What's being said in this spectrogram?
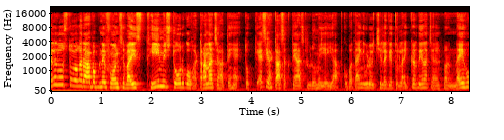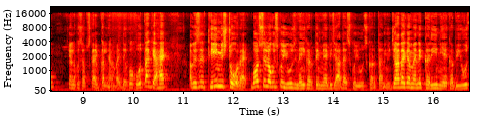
हेलो दोस्तों, अगर आप अपने फ़ोन से भाई इस थीम स्टोर को हटाना चाहते हैं तो कैसे हटा सकते हैं आज की वीडियो में, यही आपको बताएँगे। वीडियो अच्छी लगे तो लाइक कर देना, चैनल पर नए हो, चैनल को सब्सक्राइब कर लेना। भाई देखो, होता क्या है? अब जैसे थीम स्टोर है, बहुत से लोग इसको यूज़ नहीं करते, मैं भी ज़्यादा इसको यूज़ करता नहीं हूँ, ज़्यादा क्या मैंने करी नहीं है कभी यूज़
